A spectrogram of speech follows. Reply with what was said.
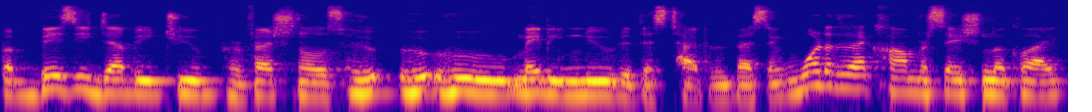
but busy W two professionals who, who who may be new to this type of investing. What does that conversation look like?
